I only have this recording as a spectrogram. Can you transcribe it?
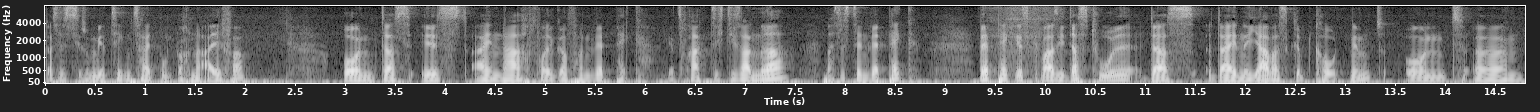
Das ist zum jetzigen Zeitpunkt noch eine Alpha. Und das ist ein Nachfolger von Webpack. Jetzt fragt sich die Sandra, was ist denn Webpack? Webpack ist quasi das Tool, das deine JavaScript-Code nimmt und ähm,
